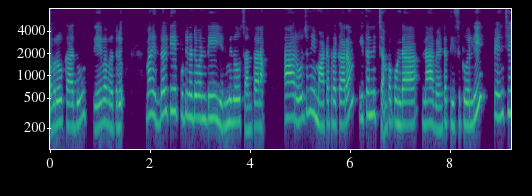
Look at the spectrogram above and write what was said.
ఎవరో కాదు దేవవ్రతుడు. మన ఇద్దరికీ పుట్టినటువంటి ఎనిమిదో సంతానం. ఆ రోజు నీ మాట ప్రకారం ఇతన్ని చంపకుండా నా వెంట తీసుకువెళ్ళి పెంచి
